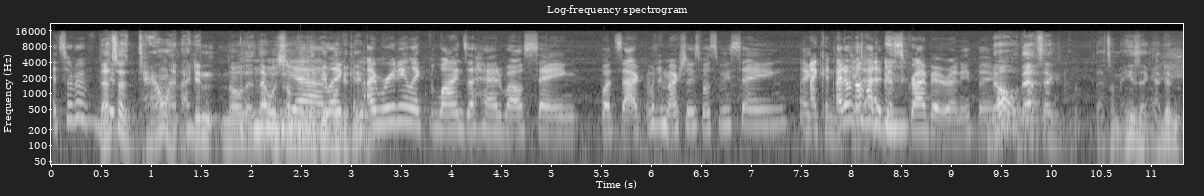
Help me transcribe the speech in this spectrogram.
it's sort of That's dif- a talent. I didn't know that that was something yeah, that people like could do. I'm reading like lines ahead while saying what's act what I'm actually supposed to be saying. Like I could I not don't know do how to describe it or anything. no, that's a, that's amazing. I didn't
